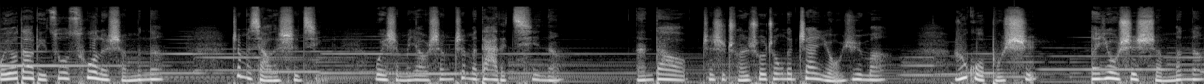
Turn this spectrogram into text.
我又到底做错了什么呢？这么小的事情，为什么要生这么大的气呢？难道这是传说中的占有欲吗？如果不是，那又是什么呢？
